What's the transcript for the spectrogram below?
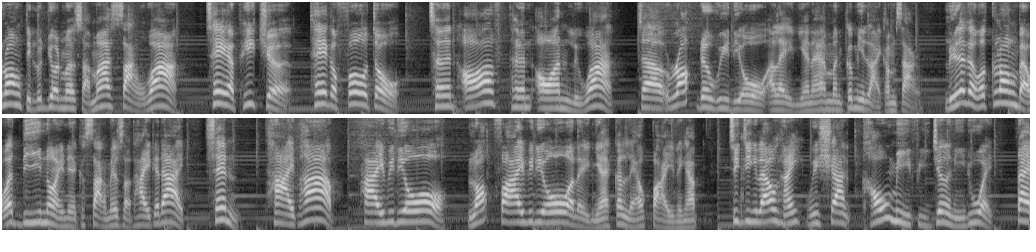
กล้องติดรถยนต์มันสามารถสั่งว่า take a picture take a photo turn off turn on หรือว่าจะ rock the video อะไรอย่างเงี้ยนะ มันก็มีหลายคำสั่ง หรือถ้าเกิดว่ากล้องแบบว่าดีหน่อยเนี่ยก็สั่งเป็นภาษาไทยก็ได้ เช่น ถ่ายภาพ ถ่ายวิดีโอ ล็อกไฟล์วิดีโออะไรอย่างเงี้ยก็แล้วไปนะครับ จริงๆแล้ว High Vision เขามีฟีเจอร์นี้ด้วย แต่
